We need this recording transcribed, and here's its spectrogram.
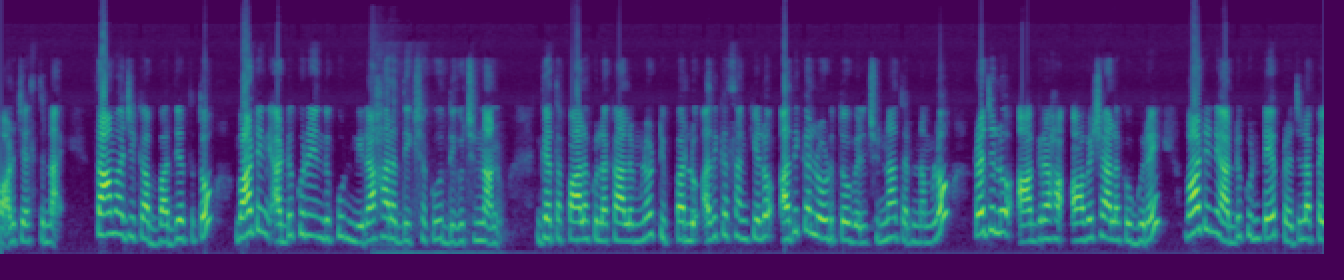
పాడు చేస్తున్నాయి సామాజిక బాధ్యతతో వాటిని అడ్డుకునేందుకు నిరాహార దీక్షకు దిగుచున్నాను. గత పాలకుల కాలంలో టిప్పర్లు అధిక సంఖ్యలో అధిక లోడుతో వెళ్చున్న తరుణంలో ప్రజలు ఆగ్రహ ఆవేశాలకు గురై వాటిని అడ్డుకుంటే ప్రజలపై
